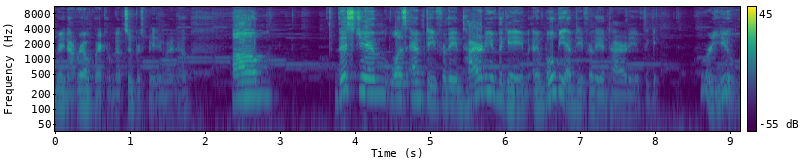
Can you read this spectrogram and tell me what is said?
I mean, not real quick, I'm not super speeding right now. Um, this gym was empty for the entirety of the game, and it will be empty for the entirety of the game. Who are you?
